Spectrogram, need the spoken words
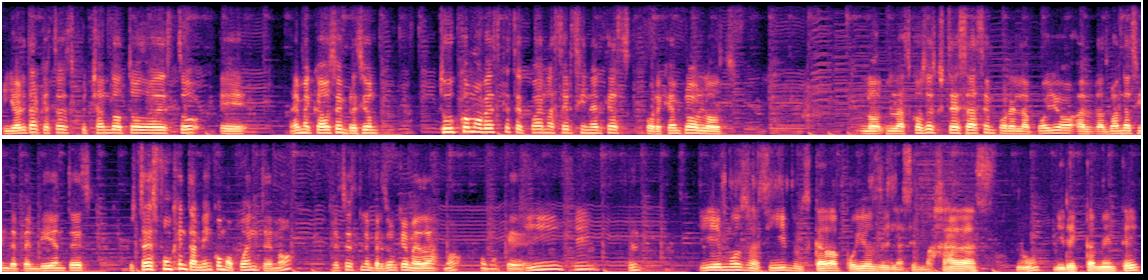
y, ahorita que estás escuchando todo esto, eh, a mí me causa impresión. ¿Tú cómo ves que se puedan hacer sinergias, por ejemplo, los, las cosas que ustedes hacen por el apoyo a las bandas independientes? Ustedes fungen también como puente, ¿no? Esa es la impresión que me da, ¿no? Como que... Sí, sí. Sí, hemos así buscado apoyos de las embajadas, ¿no? Directamente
